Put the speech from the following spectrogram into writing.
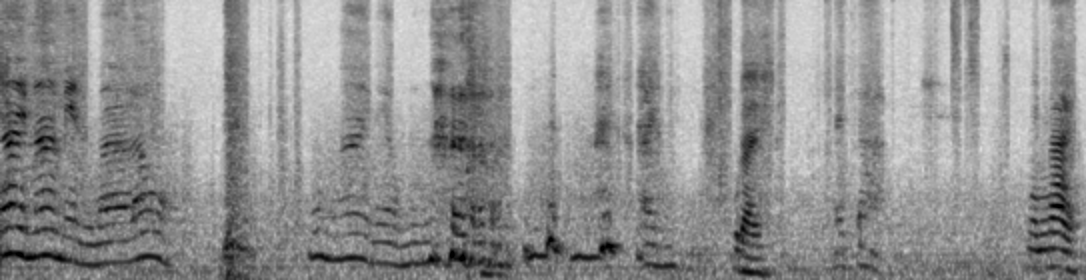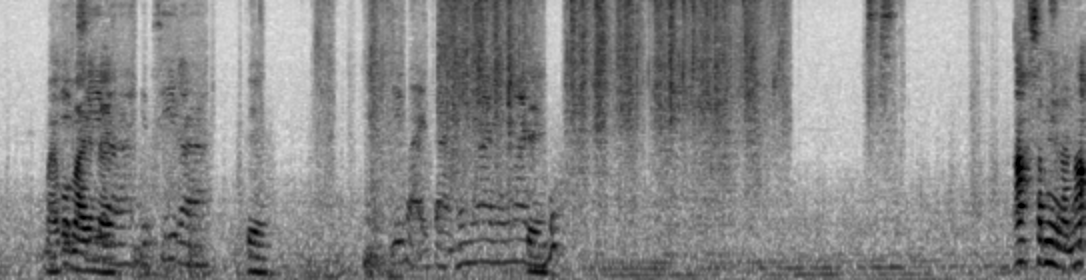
ย่ายมาเม่นมาเล่านุ่มง่ายแนวหนึงไอ้ผู้ใดไอ้จ่างมง่าย หมายความว่าอย่างไรดิบซี่ลาเตียงดิบซี่ลาไอ้จ่างนุ่มง่ายนุ่มง่ายจริงอะสำนีแล้วเนาะ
